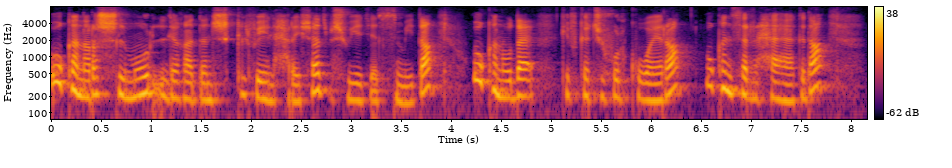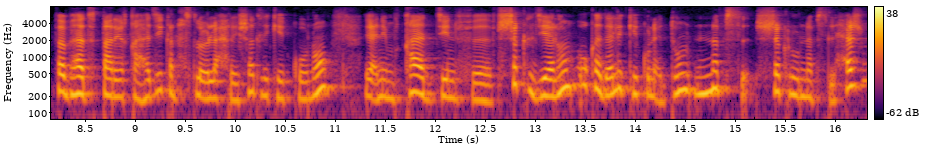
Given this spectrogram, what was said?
وكنرش المول اللي غادا نشكل فيه الحريشات بشوية ديال السميدة وكنوضع كيف كتشوفوا الكويرة وكنسرحها هكذا فبهذه الطريقة هذه كنحصلوا على حريشات اللي كيكونوا يعني مقادين في الشكل ديالهم وكذلك كيكون عندهم نفس الشكل ونفس الحجم.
